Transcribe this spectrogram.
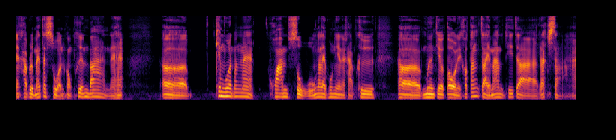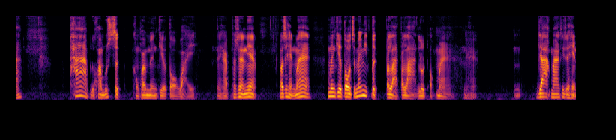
นะครับ หรือแม้แต่สวนของเพื่อนบ้านนะฮะเเข้มงวดมากๆ ความสูงอะไรพวกนี้นะครับ คือเอเมืองเกียวโตเนี่ยเขาตั้งใจมากที่จะรักษา ภาพหรือความรู้สึกของความเมืองเกียวโตไว้นะครับ เพราะฉะนั้นเนี่ยเราจะเห็นว่าเมืองเกียวโตจะไม่มีตึกประหลาดประหลาดหลุดออกมานะฮะยากมากที่จะเห็น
